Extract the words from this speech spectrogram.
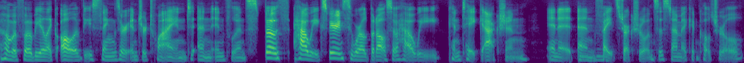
homophobia, like all of these things are intertwined and influence both how we experience the world, but also how we can take action in it and Mhm. fight structural and systemic and cultural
